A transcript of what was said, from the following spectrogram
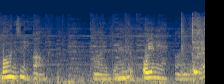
bawah ni sini. Ah. Ah, ah yang tu. Oh, yang ni eh? Ah, yang tu ya.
